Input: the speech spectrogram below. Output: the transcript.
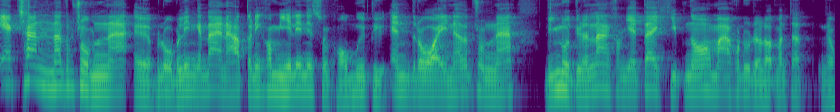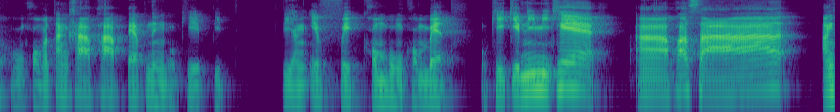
แอคชั่นนะท่านผู้ชมนะเออไปโหลดมาเล่นกันได้นะครับ ตอนนี้เขามีให้เล่นในส่วนของมือถือ Android นะท่านผู้ชมนะ ลิงก์โหลดอยู่ด้านล่างคำยายใต้คลิปเนาะมาเขาดูเดี๋ยวเรามันจะเดี๋ยวผมขอมาตั้งค่าภาพแป๊บหนึ่งโอเค ปิดเสียงเอฟเฟกต์คอมบุงคอมแบท โอเคเกมนี้มีแค่อ่าภาษาอัง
